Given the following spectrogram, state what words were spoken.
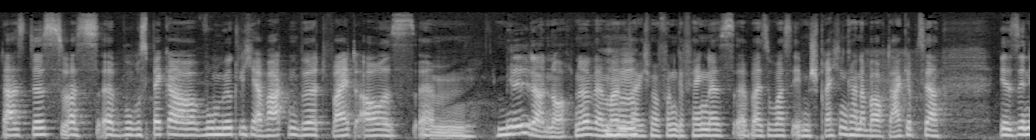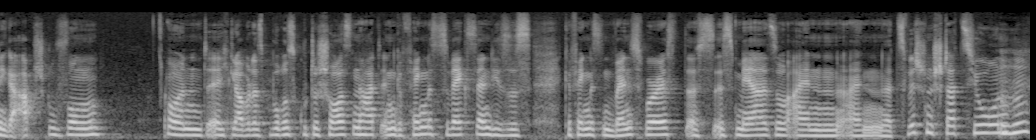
da ist das, was äh, Boris Becker womöglich erwarten wird, weitaus ähm, milder noch, ne? wenn man, mhm. sage ich mal, von Gefängnis äh, bei sowas eben sprechen kann. Aber auch da gibt es ja irrsinnige Abstufungen. Und äh, ich glaube, dass Boris gute Chancen hat, in Gefängnis zu wechseln. Dieses Gefängnis in Wandsworth, das ist mehr so ein, eine Zwischenstation. Mhm.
